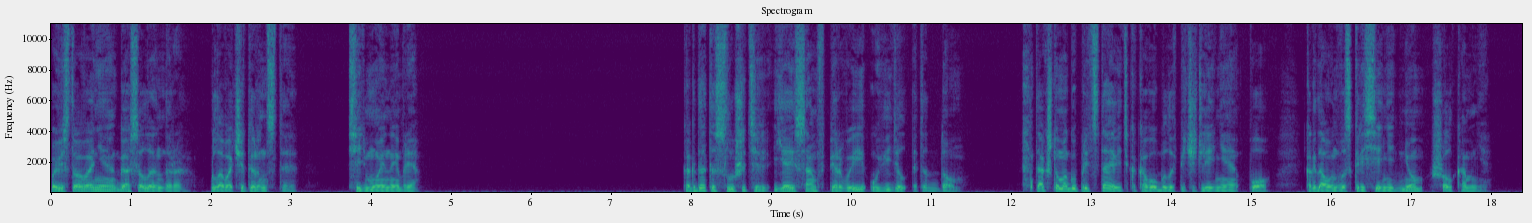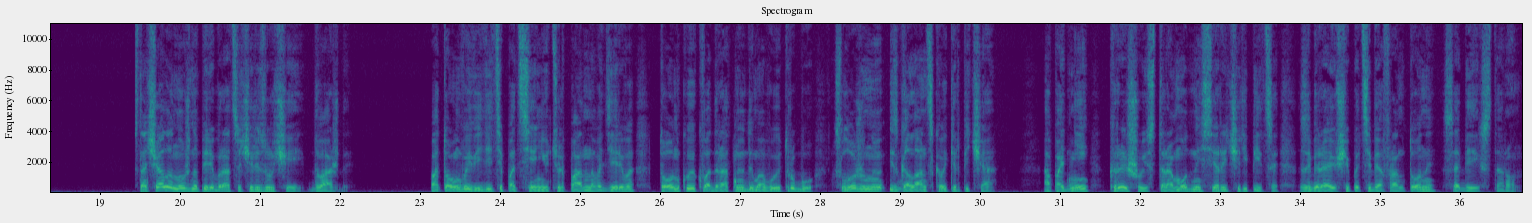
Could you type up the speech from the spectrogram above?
Повествование Гасса Лендера, глава 14, 7 ноября. Когда-то, слушатель, я и сам впервые увидел этот дом. Так что могу представить, каково было впечатление По, когда он в воскресенье днем шел ко мне. Сначала нужно перебраться через ручей дважды. Потом вы видите под сенью тюльпанного дерева тонкую квадратную дымовую трубу, сложенную из голландского кирпича, а под ней крышу из старомодной серой черепицы, забирающей под себя фронтоны с обеих сторон.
